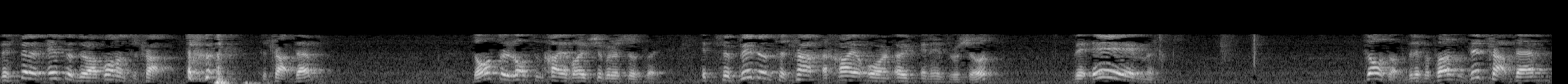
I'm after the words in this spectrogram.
there's still an Issa the Rabbanon to trap. To trap them. The also lots of chaya oif shibarashusay. It's forbidden to trap a chaya or an oaf in his rashut. The im Sodom. But if a person did trap them,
